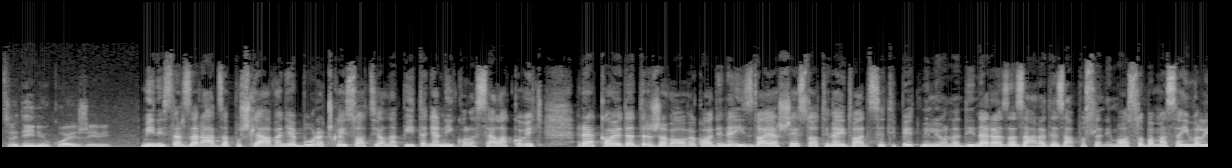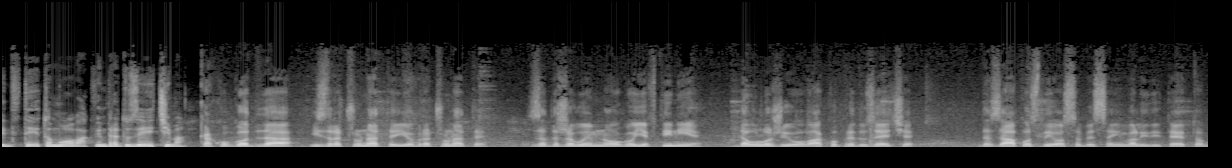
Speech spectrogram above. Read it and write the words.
sredini u kojoj živi. Ministar za rad, zapošljavanje, buračka i socijalna pitanja Nikola Selaković rekao je da država ove godine izdvaja 625 miliona dinara za zarade zaposlenim osobama sa invaliditetom u ovakvim preduzećima. Kako god da izračunate i obračunate, za državu je mnogo jeftinije da uloži u ovako preduzeće, da zaposli osobe sa invaliditetom,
